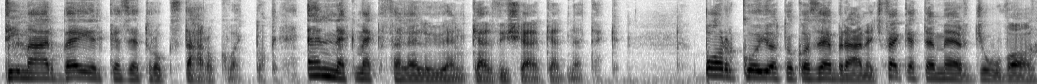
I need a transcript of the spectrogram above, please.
Ti már beérkezett rockstárok vagytok. Ennek megfelelően kell viselkednetek. Parkoljatok az ebrán egy fekete mergyóval.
